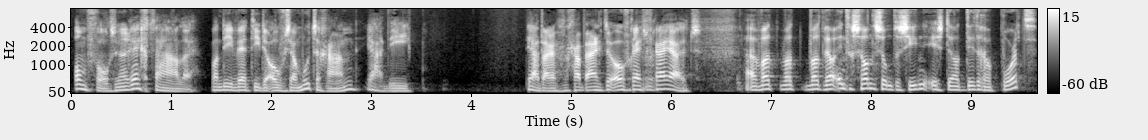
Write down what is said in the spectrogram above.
om volgens hun recht te halen. Want die wet die erover zou moeten gaan, ja, die ja, daar gaat eigenlijk de overheid vrij uit. wat, wat, wat wel interessant is om te zien, is dat dit rapport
